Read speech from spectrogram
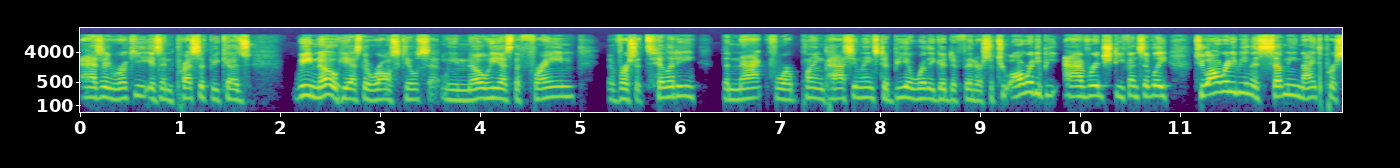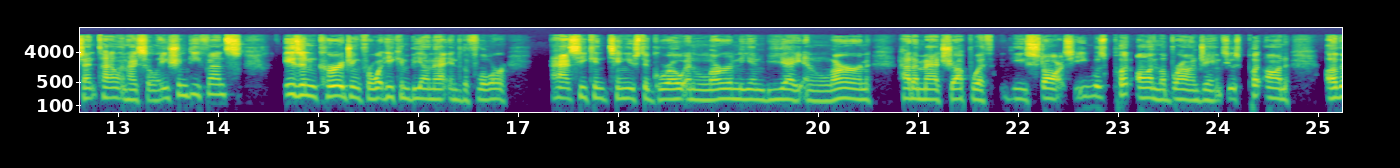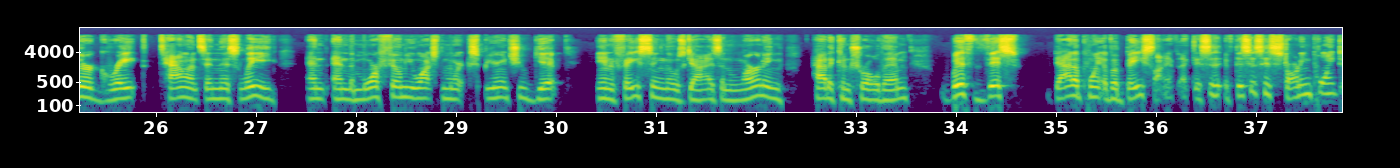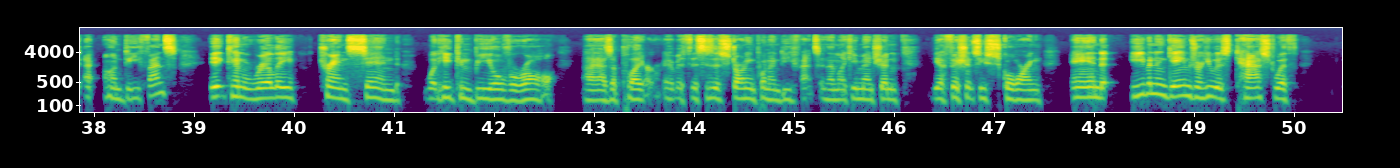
as a rookie is impressive because we know he has the raw skill set. We know he has the frame, the versatility, the knack for playing passing lanes to be a really good defender. So to already be average defensively, to already be in the 79th percentile in isolation defense is encouraging for what he can be on that end of the floor as he continues to grow and learn the NBA and learn how to match up with these stars. He was put on LeBron James. He was put on other great talents in this league. And, and the more film you watch, the more experience you get in facing those guys and learning how to control them with this data point of a baseline. If, like this is, if this is his starting point on defense, it can really transcend what he can be overall uh, as a player. If this is his starting point on defense, and then like you mentioned, the efficiency scoring, and even in games where he was tasked with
